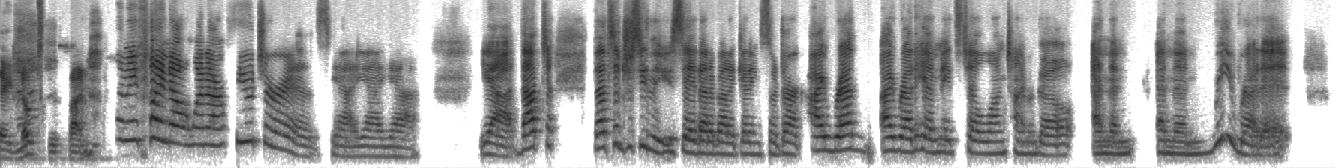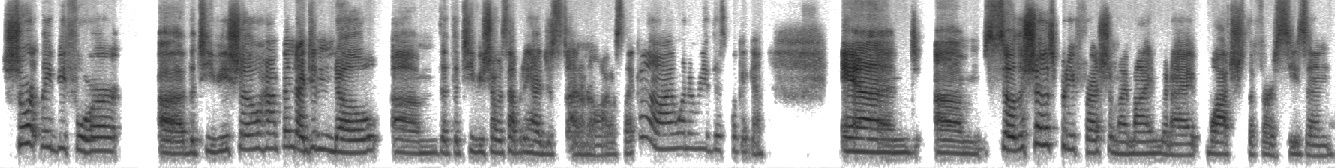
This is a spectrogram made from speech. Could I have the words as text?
Take notes this time. Let me find out what our future is. Yeah, yeah, yeah yeah that that's interesting that you say that about it getting so dark. I read i read handmaid's tale a long time ago and then and then reread it shortly before uh, the tv show happened. I didn't know um, that the tv show was happening. I just i don't know. I was like oh i want to read this book again. And um, so the show is pretty fresh in my mind when i watched the first season.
